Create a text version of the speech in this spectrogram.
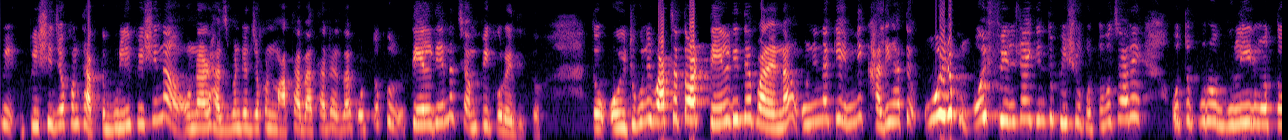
পি- পিসি যখন থাকতো, বুলি পিসি না, ওনার হাজবেন্ডের যখন মাথা ব্যথা ট্যাথা করতো তেল দিয়ে না চাম্পি করে দিত। তো ওইটুকুনি বাচ্চা তো আর তেল দিতে পারে না, উনি নাকি এমনি খালি হাতে ওই রকম ওই ফিলটাই কিন্তু পিসু করতো। বলছে, আরে, ও তো পুরো বুলির মতো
